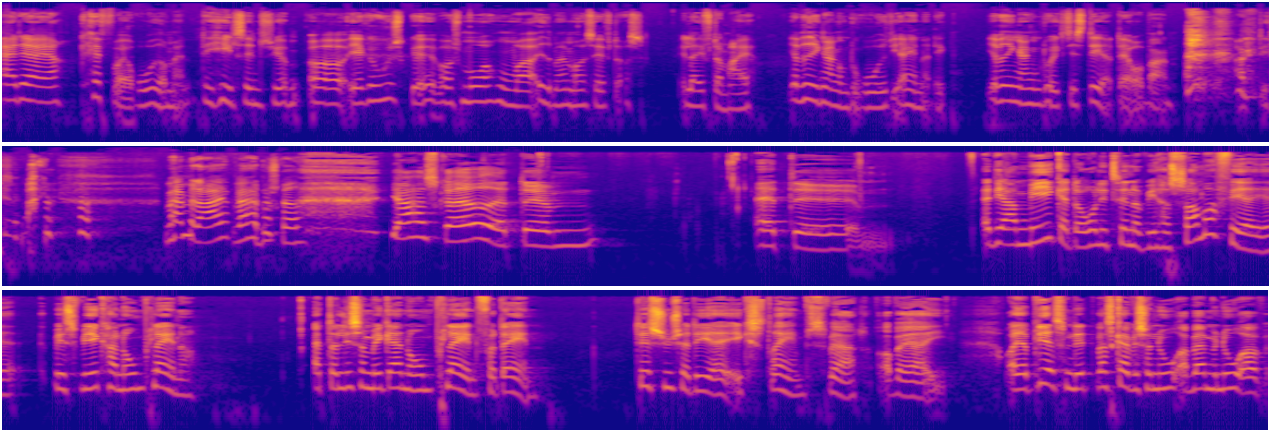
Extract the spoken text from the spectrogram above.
Ja, det er jeg. Kæft, hvor jeg roder, mand. Det er helt sindssygt. Og jeg kan huske, at vores mor, hun var eddermame også efter os. Eller efter mig. Jeg ved ikke engang, om du rodede. Jeg aner det ikke. Jeg ved ikke engang, om du eksisterer, jeg var barn. Agtigt. Nej. Hvad med dig? Hvad har du skrevet? Jeg har skrevet, at, øhm, at, øhm, at jeg er mega dårlig til, når vi har sommerferie, hvis vi ikke har nogen planer. At der ligesom ikke er nogen plan for dagen. Det synes jeg, det er ekstremt svært at være i. Og jeg bliver sådan lidt, hvad skal vi så nu, og hvad med nu, og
